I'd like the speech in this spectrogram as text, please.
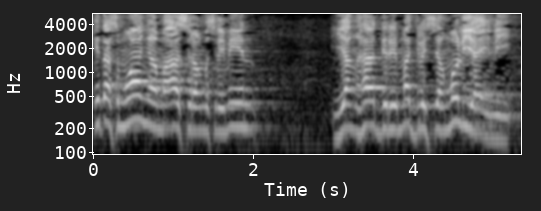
kita semuanya ma'asyiral muslimin yang hadir di majlis yang mulia ini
